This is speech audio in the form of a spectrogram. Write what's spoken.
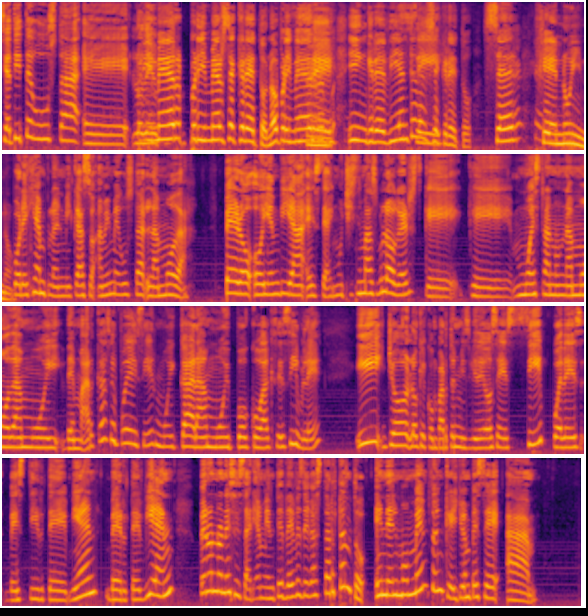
Si a ti te gusta eh, lo de... primer, primer secreto, ¿no? Primer Sí. ingrediente del secreto, ser genuino. Por ejemplo, en mi caso, a mí me gusta la moda. Pero hoy en día este, hay muchísimas bloggers que, que muestran una moda muy de marca, se puede decir, muy cara, muy poco accesible. Y yo lo que comparto en mis videos es, sí, puedes vestirte bien, verte bien, pero no necesariamente debes de gastar tanto. En el momento en que yo empecé a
